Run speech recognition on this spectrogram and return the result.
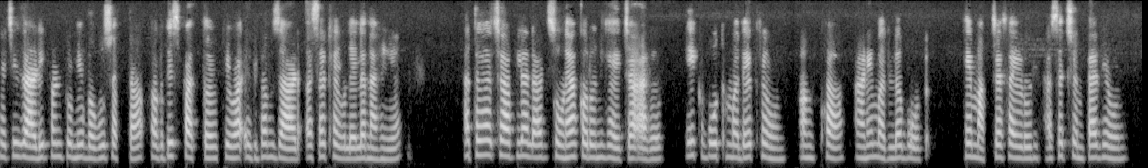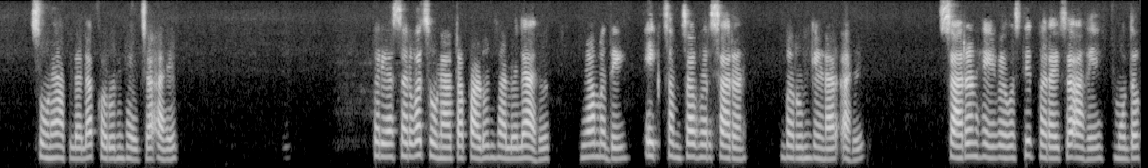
त्याची जाडी पण तुम्ही बघू शकता. अगदीच पातळ किंवा एकदम जाड असं ठेवलेलं नाहीये. आता याच्या आपल्याला चुण्या करून घ्यायच्या आहेत. एक बोटमध्ये ठेवून अंगठा आणि मधलं बोट हे मागच्या साईडून असं चिमटा घेऊन चुण्या आपल्याला करून घ्यायच्या आहेत. तर या सर्व चुण्या आता पाडून झालेल्या आहेत. यामध्ये एक चमचा भर सारण भरून घेणार आहे. सारण हे व्यवस्थित भरायचं आहे मोदक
